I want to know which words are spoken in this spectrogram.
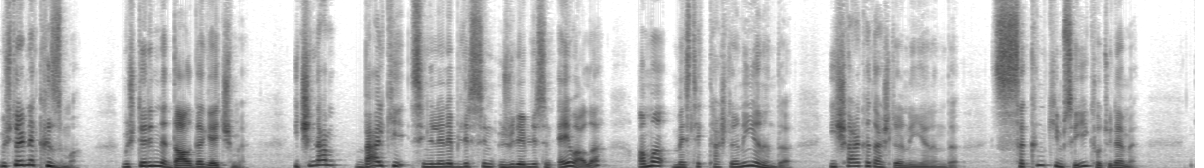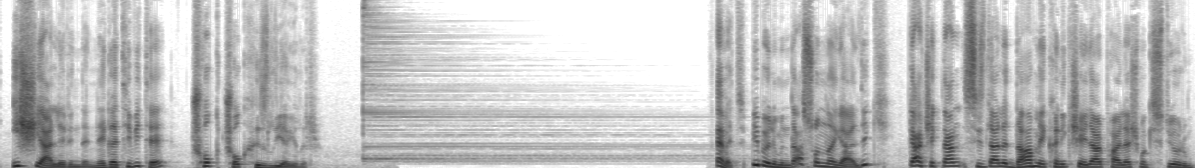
Müşterine kızma. Müşterinle dalga geçme. İçinden belki sinirlenebilirsin, üzülebilirsin eyvallah ama meslektaşlarının yanında, iş arkadaşlarının yanında sakın kimseyi kötüleme. İş yerlerinde negativite çok çok hızlı yayılır. Evet, bir bölümün daha sonuna geldik. Gerçekten sizlerle daha mekanik şeyler paylaşmak istiyorum.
